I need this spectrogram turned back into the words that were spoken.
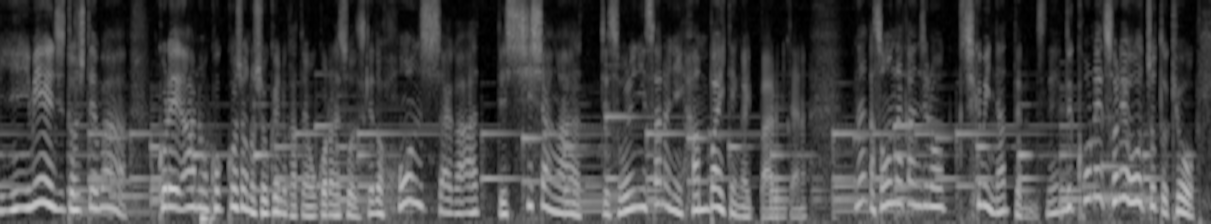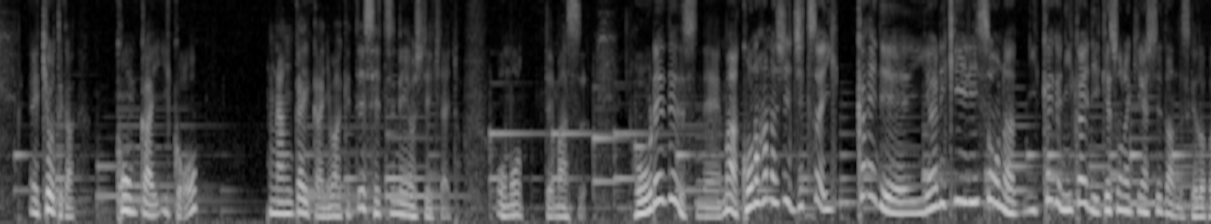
イメージとしてはこれあの国交省の職員の方に怒られそうですけど本社があって支社があってそれにさらに販売店がいっぱいあるみたいな。なんかそんな感じの仕組みになってるんですね。でこれそれをちょっと今日え今日というか今回以降何回かに分けて説明をしていきたいと思ってます。これでですね、まあこの話実は1回でやりきりそうな、1回か2回でいけそうな気がしてたんですけど、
